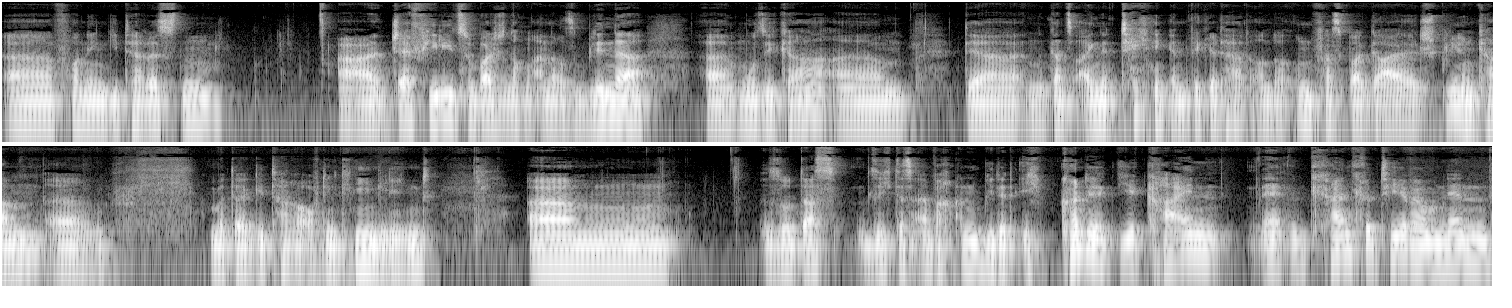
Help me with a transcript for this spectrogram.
äh, von den Gitarristen. Äh, Jeff Healy zum Beispiel noch ein anderes blinder äh, Musiker, ähm, der eine ganz eigene Technik entwickelt hat und unfassbar geil spielen kann mit der Gitarre auf den Knien liegend. Ähm, so dass sich das einfach anbietet. Ich könnte dir kein, äh, kein Kriterium nennen,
